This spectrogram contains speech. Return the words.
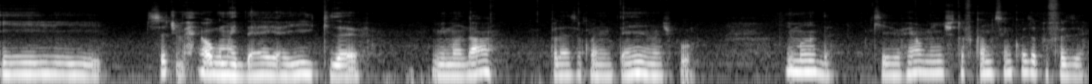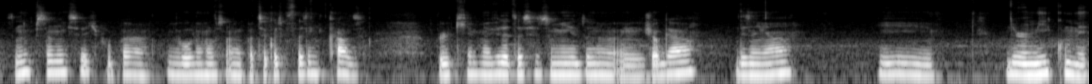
E se eu tiver alguma ideia aí, quiser me mandar para essa quarentena, tipo, me manda que eu realmente tô ficando sem coisa para fazer. Não precisa nem ser, tipo, pra envolver um relacionamento, pode ser coisa pra fazer em casa. Porque minha vida tá se resumindo em jogar, desenhar e dormir e comer.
